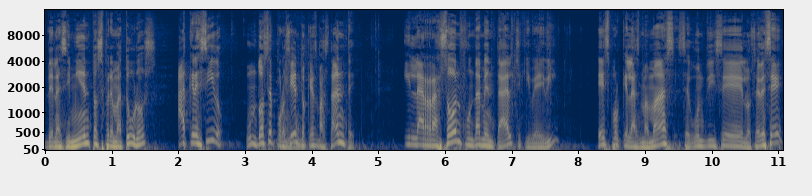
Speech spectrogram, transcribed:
de nacimientos prematuros ha crecido un 12%, que es bastante. Y la razón fundamental, Chiqui Baby, es porque las mamás, según dice los CDC,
